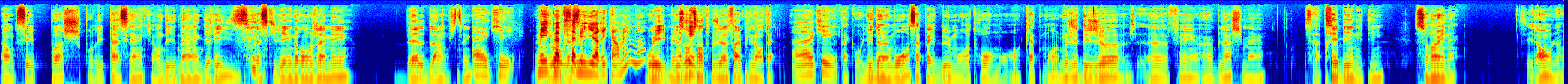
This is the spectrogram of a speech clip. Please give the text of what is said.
Donc, c'est poche pour les patients qui ont des dents grises parce qu'ils ne viendront jamais belles blanches. tu sais. OK. Mais ils peuvent rester- s'améliorer quand même, Oui, mais eux OK. autres sont obligés de le faire plus longtemps. non? OK. Fait qu'au lieu d'un mois, ça peut être deux mois, trois mois, quatre mois. Moi, j'ai déjà euh, fait un blanchiment. Ça a très bien été sur un an. C'est long, là.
